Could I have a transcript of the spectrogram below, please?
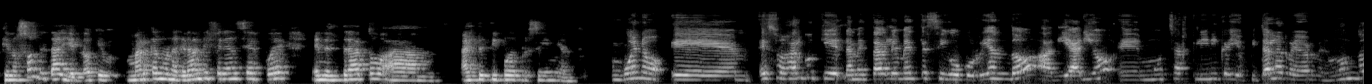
que no son detalles, ¿no? que marcan una gran diferencia después en el trato a, este tipo de procedimiento. Bueno, eh, eso es algo que lamentablemente sigue ocurriendo a diario en muchas clínicas y hospitales alrededor del mundo.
